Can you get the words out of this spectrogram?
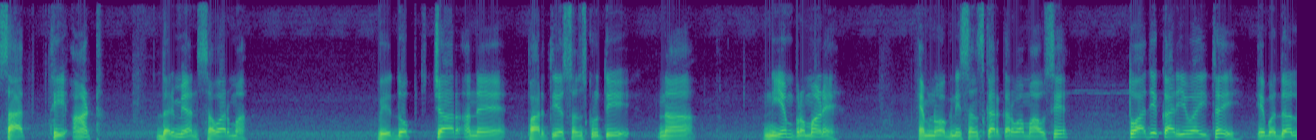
સાતથી આઠ દરમિયાન સવારમાં વેદોપચાર અને ભારતીય સંસ્કૃતિના નિયમ પ્રમાણે એમનો અગ્નિ સંસ્કાર કરવામાં આવશે. તો આજે કાર્યવાહી થઈ એ બદલ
